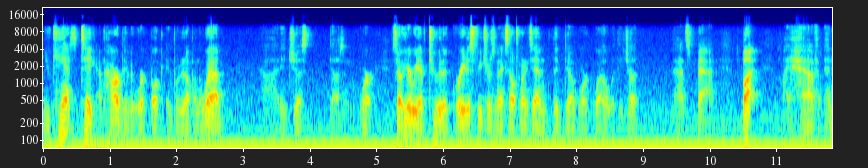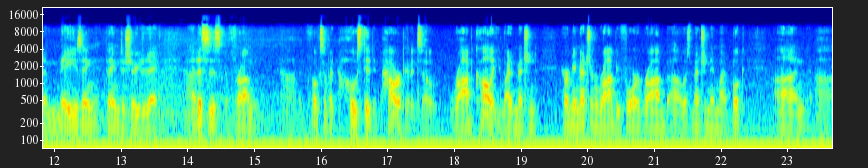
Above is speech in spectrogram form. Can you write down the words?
You can't take a Power Pivot workbook and put it up on the web. Uh, it just doesn't work. So here we have two of the greatest features in Excel 2010 that don't work well with each other. That's bad. Have an amazing thing to show you today. Uh, this is from uh, the folks up at Hosted Power Pivot. So Rob Collie, you might have mentioned heard me mention Rob before. Rob uh, was mentioned in my book on uh,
